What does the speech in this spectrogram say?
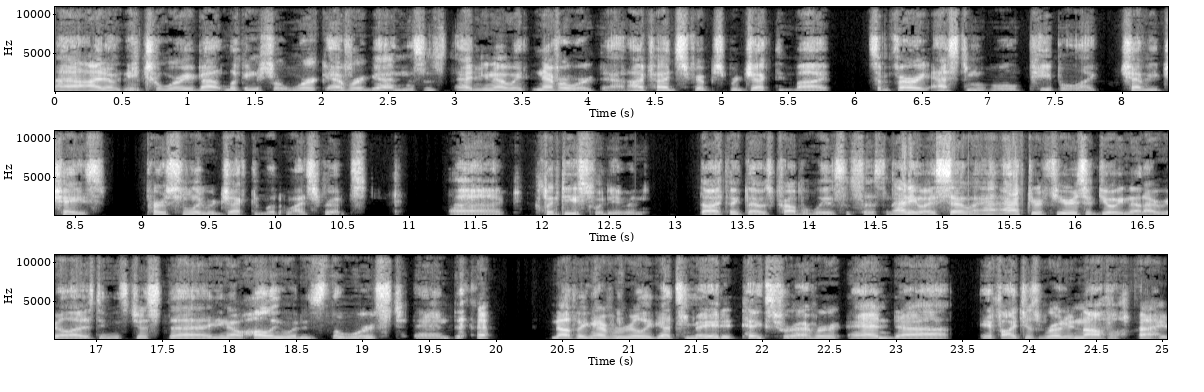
Uh, I don't need to worry about looking for work ever again. This is, and you know, it never worked out. I've had scripts rejected by some very estimable people, like Chevy Chase personally rejected one of my scripts. Uh, Clint Eastwood even. I think that was probably his assistant. Anyway, so after a few years of doing that, I realized it was just, uh, you know, Hollywood is the worst and nothing ever really gets made. It takes forever. And, uh, if I just wrote a novel, I,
